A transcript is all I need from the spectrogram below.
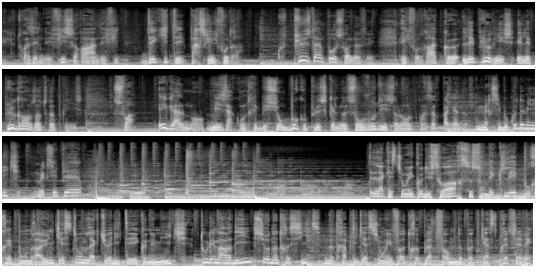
Et le troisième défi sera un défi d'équité, parce qu'il faudra que plus d'impôts soient levés. Et il faudra que les plus riches et les plus grandes entreprises soient également mises à contribution beaucoup plus qu'elles ne sont aujourd'hui, selon le professeur Pagano. Merci beaucoup Dominique. Merci Pierre. La question écho du soir, ce sont des clés pour répondre à une question de l'actualité économique, tous les mardis sur notre site, notre application et votre plateforme de podcast préférée.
